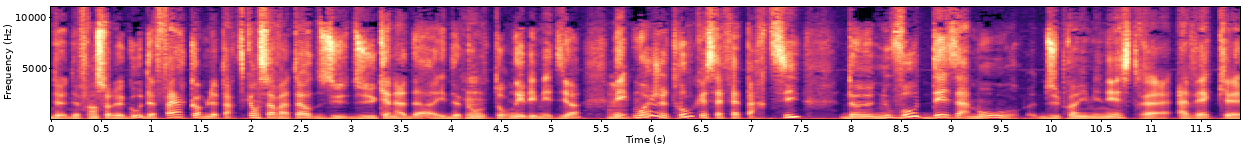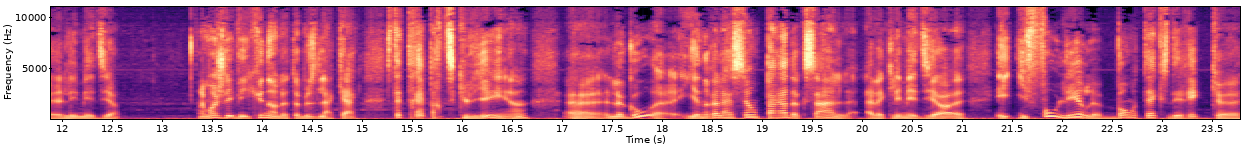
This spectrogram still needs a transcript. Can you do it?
de, de François Legault de faire comme le Parti conservateur du, du Canada et de contourner les médias. Mais moi, je trouve que ça fait partie d'un nouveau désamour du premier ministre euh, avec les médias. Moi, je l'ai vécu dans l'autobus de la CAC. C'était très particulier. Hein? Euh, Legault, euh, il y a une relation paradoxale avec les médias euh, et il faut lire le bon texte d'Éric euh,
